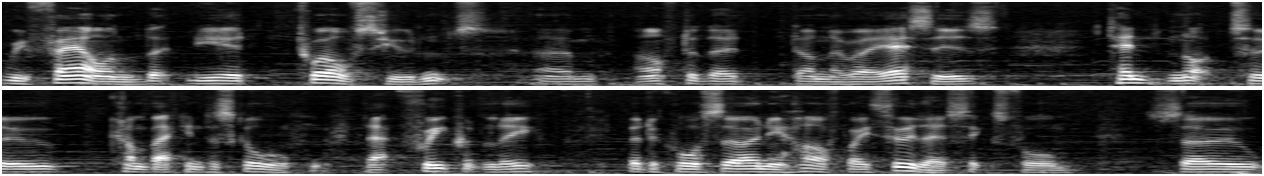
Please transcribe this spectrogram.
we found that year 12 students, um, after they'd done their ASs, tended not to come back into school that frequently, but of course they're only halfway through their sixth form. So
